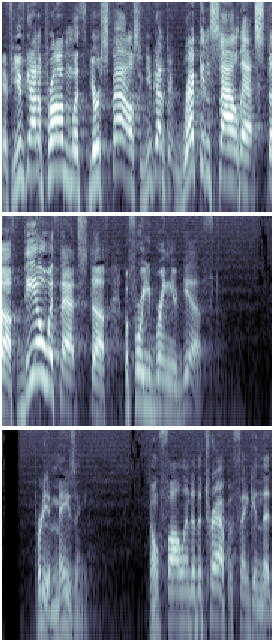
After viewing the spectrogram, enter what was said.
If you've got a problem with your spouse, if you've got to reconcile that stuff, deal with that stuff before you bring your gift. Pretty amazing. Don't fall into the trap of thinking that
